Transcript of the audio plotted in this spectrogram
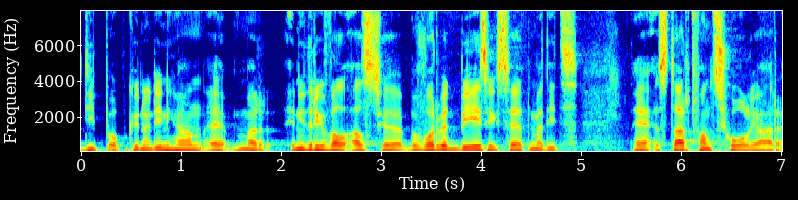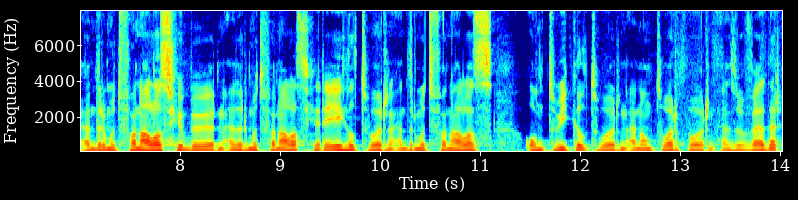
diep op kunnen ingaan. Hè. Maar in ieder geval, als je bijvoorbeeld bezig bent met iets start van het schooljaar en er moet van alles gebeuren en er moet van alles geregeld worden en er moet van alles ontwikkeld worden en ontworpen worden en zo verder,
